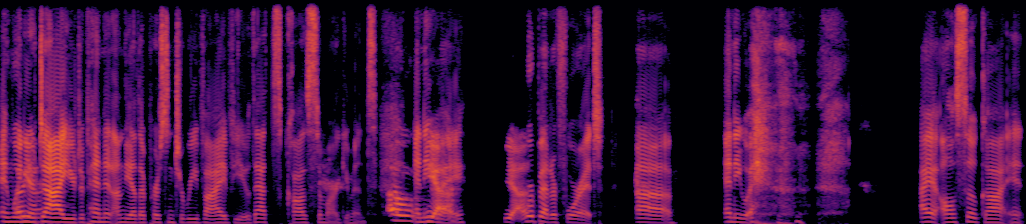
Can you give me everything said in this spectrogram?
And when Oh, you die, you're dependent on the other person to revive you. That's caused some arguments. Oh, yeah. Anyway, Yeah. we're better for it. Uh anyway. I also got it.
